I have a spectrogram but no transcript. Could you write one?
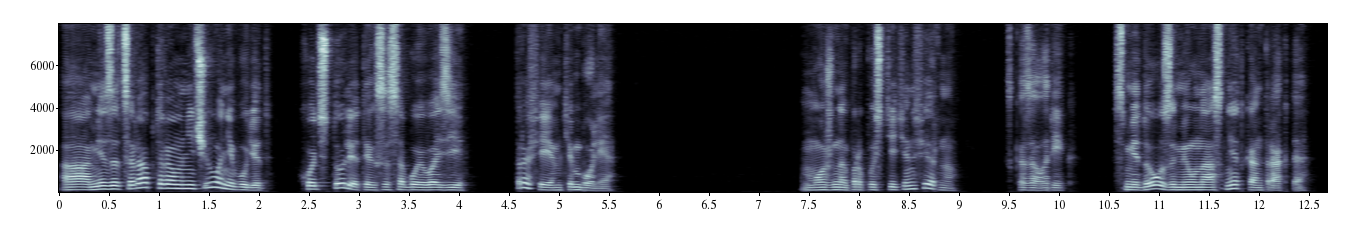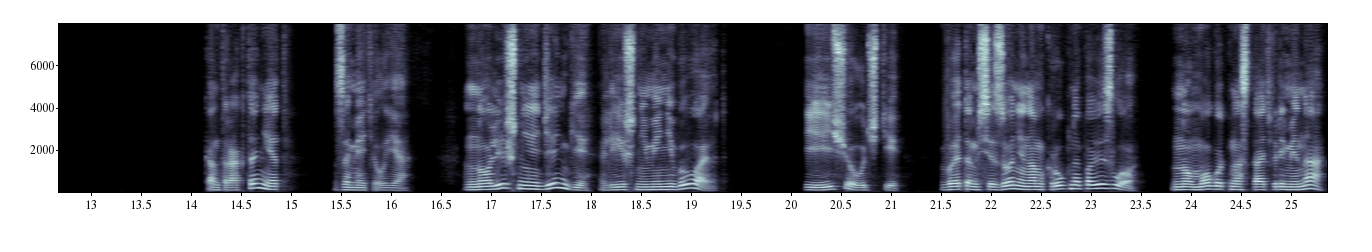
А мезоцирапторам ничего не будет, хоть сто лет их за собой вози, трофеем тем более». «Можно пропустить Инферно», — сказал Рик. «С Медоузами у нас нет контракта». «Контракта нет», — заметил я. «Но лишние деньги лишними не бывают. И еще учти, в этом сезоне нам крупно повезло, но могут настать времена,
